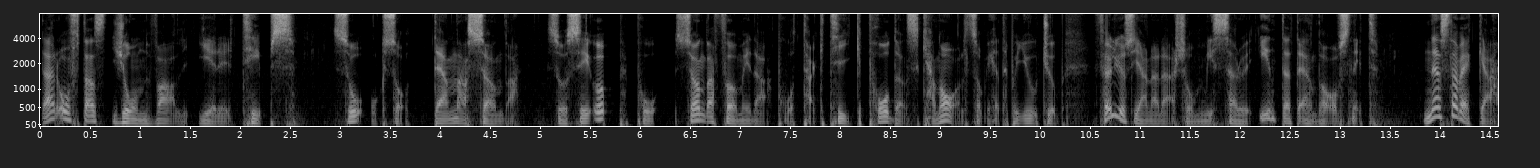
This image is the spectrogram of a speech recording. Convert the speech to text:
Där oftast John Wall ger er tips. Så också denna söndag. Så se upp på söndag förmiddag på Taktikpoddens kanal som vi heter på Youtube. Följ oss gärna där så missar du inte ett enda avsnitt. Nästa vecka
